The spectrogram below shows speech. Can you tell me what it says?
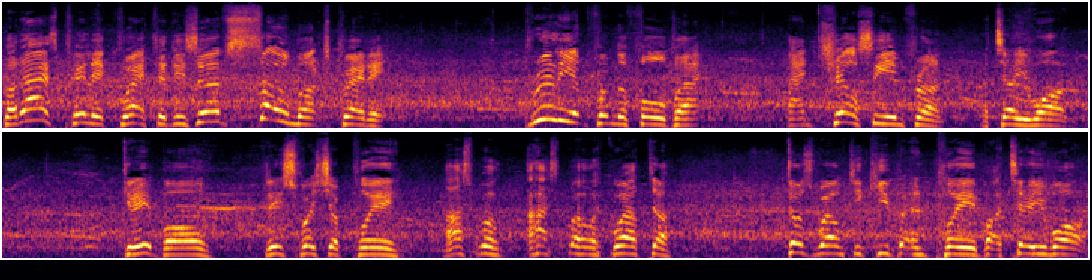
But Azpilicueta deserves so much credit. Brilliant from the fullback, and Chelsea in front. I tell you what, great ball, great switch of play. Azpilicueta does well to keep it in play, but I tell you what,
